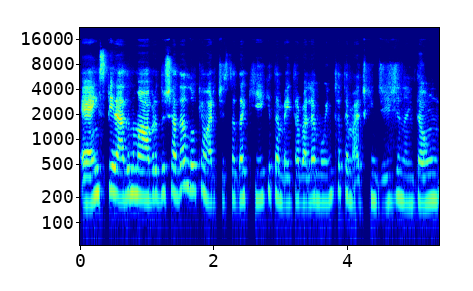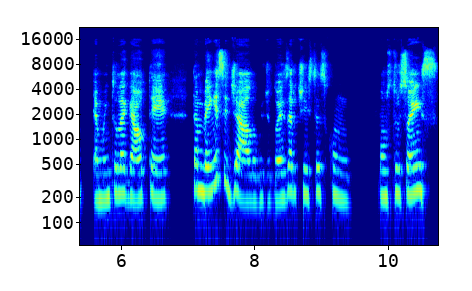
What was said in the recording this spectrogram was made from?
é inspirado numa obra do Xadalu, que é um artista daqui, que também trabalha muito a temática indígena, então é muito legal ter também esse diálogo de dois artistas com construções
